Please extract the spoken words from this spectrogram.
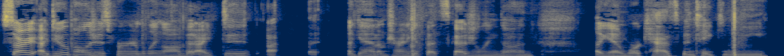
sorry, I do apologize for rambling on, but I did. I, again, I'm trying to get that scheduling done. Again, work has been taking me,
